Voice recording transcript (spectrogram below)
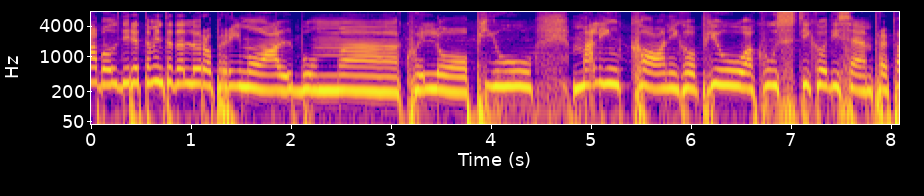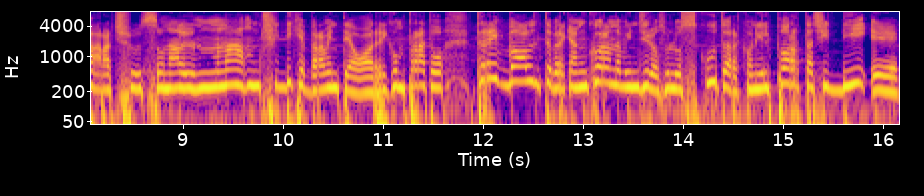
Trouble direttamente dal loro primo album, eh, quello più malinconico, più acustico di sempre, Parachutes, un, una- un CD che veramente ho ricomprato tre volte perché ancora andavo in giro sullo scooter con il porta CD e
